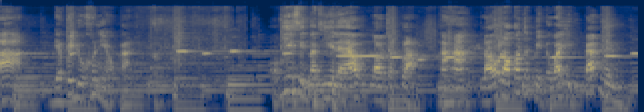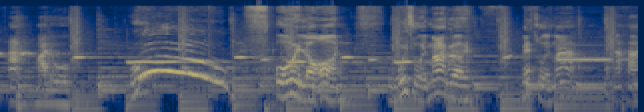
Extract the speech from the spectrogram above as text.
ราด เดี๋ยวไปดูข้าวเหนียวกัน 20 นาทีแล้วเราจะกลับนะฮะ แล้วเราก็จะปิดเอาไว้อีกแป๊บหนึ่งอะ มาดูวู้โอ้ยร้อนโอ้ยสวยมากเลย เม็ดสวยมากนะคะ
